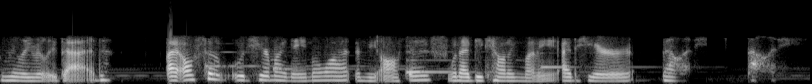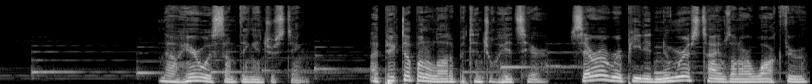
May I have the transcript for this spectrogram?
really really bad. I also would hear my name a lot in the office. When i'd be counting money i'd hear melanie melanie. Now here was something interesting. I picked up on a lot of potential hits here. Sara repeated numerous times on our walkthrough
